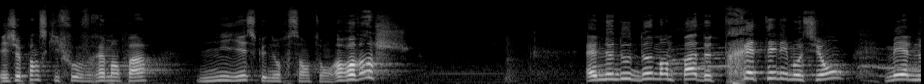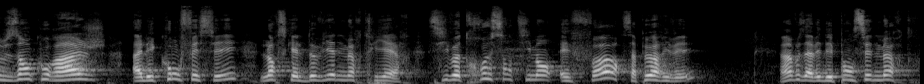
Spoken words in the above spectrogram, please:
et je pense qu'il ne faut vraiment pas nier ce que nous ressentons. En revanche, elle ne nous demande pas de traiter l'émotion, mais elle nous encourage à les confesser lorsqu'elles deviennent meurtrières. Si votre ressentiment est fort, ça peut arriver, hein, vous avez des pensées de meurtre,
